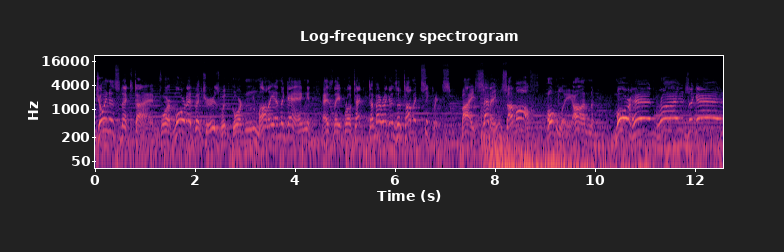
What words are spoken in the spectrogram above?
Join us next time for more adventures with Gordon, Molly, and the gang as they protect America's atomic secrets by setting some off. Only on Moorhead Rides Again!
